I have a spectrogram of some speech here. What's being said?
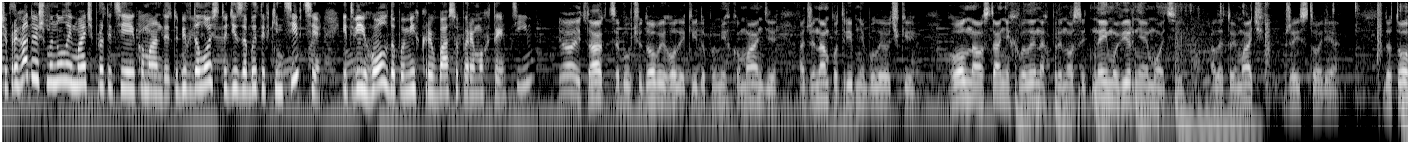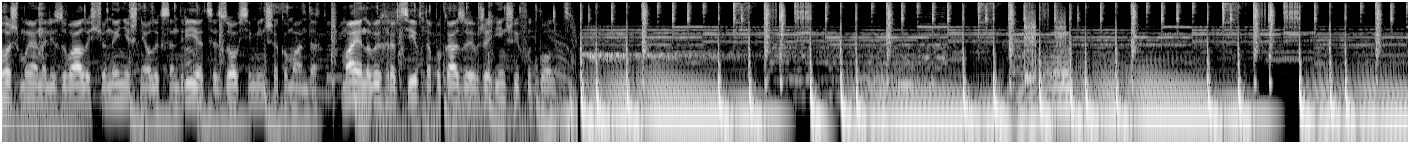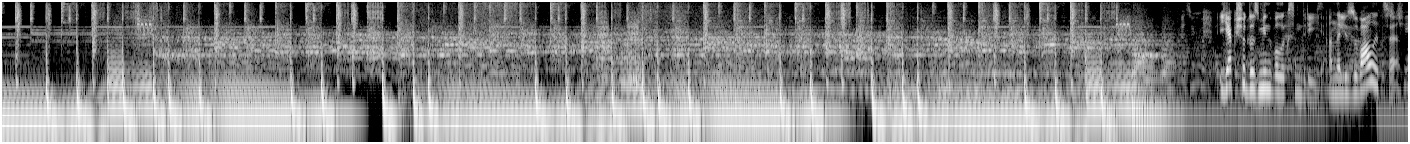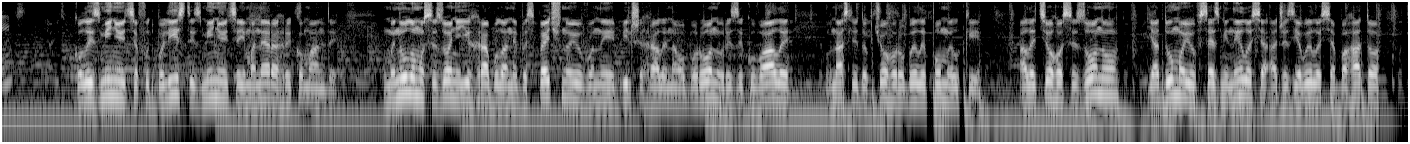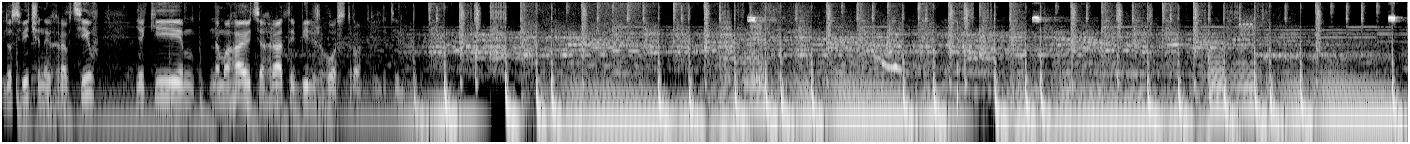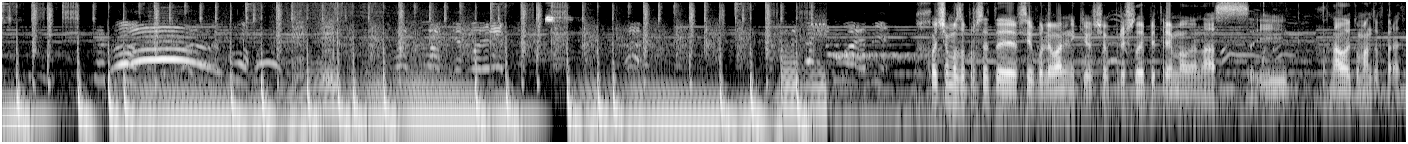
Чи пригадуєш минулий матч проти цієї команди? Тобі вдалося тоді забити в кінцівці, і твій гол допоміг Кривбасу перемогти. Я і так, це був чудовий гол, який допоміг команді, адже нам потрібні були очки. Гол на останніх хвилинах приносить неймовірні емоції, але той матч вже історія. До того ж, ми аналізували, що нинішня Олександрія це зовсім інша команда. Має нових гравців та показує вже інший футбол. Як щодо змін в Олександрії? Аналізували це? Коли змінюються футболісти, змінюється і манера гри команди. У минулому сезоні їх гра була небезпечною, вони більше грали на оборону, ризикували, внаслідок чого робили помилки. Але цього сезону, я думаю, все змінилося, адже з'явилося багато досвідчених гравців, які намагаються грати більш гостро. Хочемо запросити всіх болівальників, щоб прийшли, підтримали нас і гнали команду вперед.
